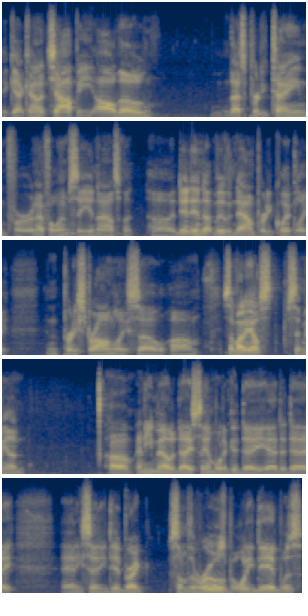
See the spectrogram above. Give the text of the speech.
it got kind of choppy, although that's pretty tame for an FOMC announcement. Uh, it did end up moving down pretty quickly and pretty strongly. So um, somebody else sent me an, um, an email today saying what a good day he had today, and he said he did break some of the rules, but what he did was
